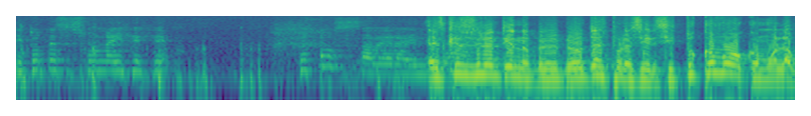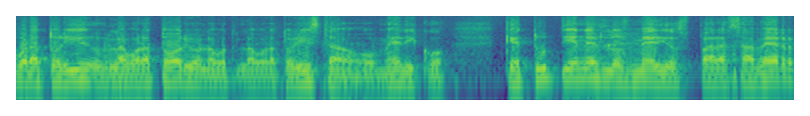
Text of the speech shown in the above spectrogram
Si tú te haces una IgG, tú te vas a saber ahí. Es que eso sí lo entiendo, pero mi pregunta es por decir, si tú como, como laboratorio, laboratorio, labo- laboratorista o médico, que tú tienes los medios para saber,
